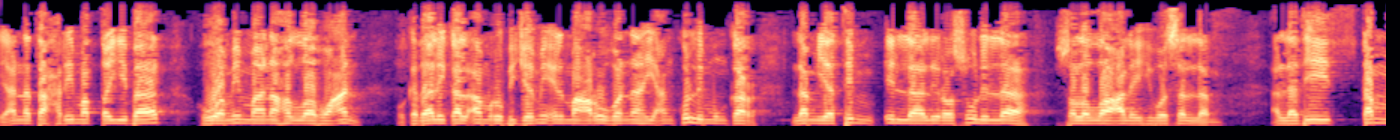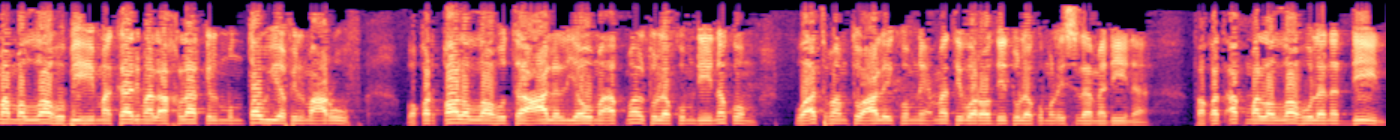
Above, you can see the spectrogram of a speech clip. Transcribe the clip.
لأن تحريم الطيبات هو مما نهى الله عنه. وكذلك الأمر بجميع المعروف والنهي عن كل منكر لم يتم إلا لرسول الله صلى الله عليه وسلم الذي تمم الله به مكارم الأخلاق المنطوية في المعروف. وقد قال الله تعالى اليوم أكملت لكم دينكم وأتممت عليكم نعمتي ورضيت لكم الإسلام دينا. فقد أكمل الله لنا الدين.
